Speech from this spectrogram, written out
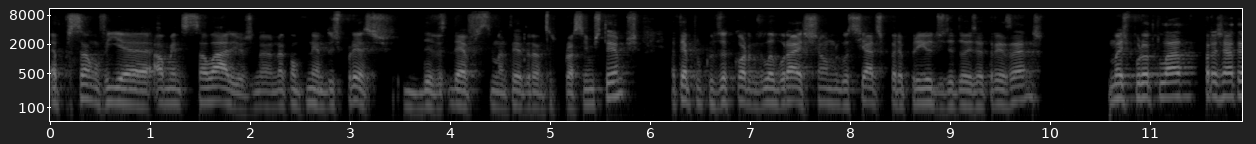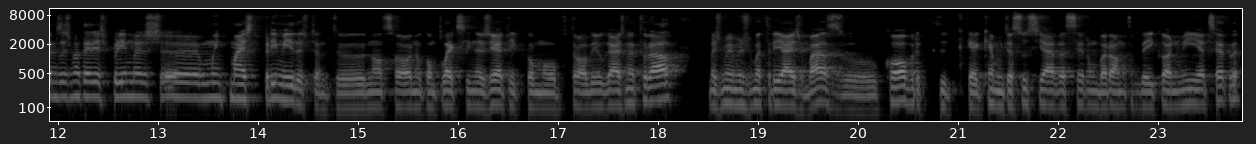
a pressão via aumentos de salários na, na componente dos preços deve, deve, se manter durante os próximos tempos, até porque os acordos laborais são negociados para períodos de dois a três anos mas por outro lado, para já temos as matérias-primas uh, muito mais deprimidas, portanto, não só no complexo energético como o petróleo e o gás natural, mas mesmo os materiais base, o cobre, que, que é muito associado a ser um barómetro da economia, etc.,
